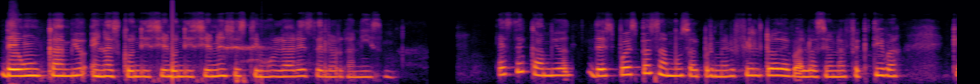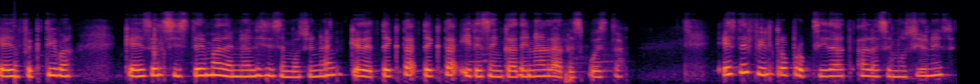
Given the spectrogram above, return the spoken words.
de un cambio en las condiciones estimulares del organismo. Este cambio después pasamos al primer filtro de evaluación afectiva, que es afectiva, que es el sistema de análisis emocional que detecta, detecta y desencadena la respuesta. Este filtro proximidad a las emociones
